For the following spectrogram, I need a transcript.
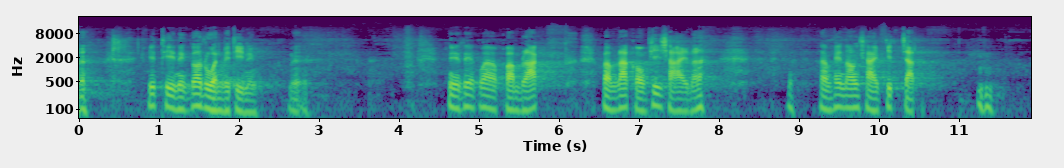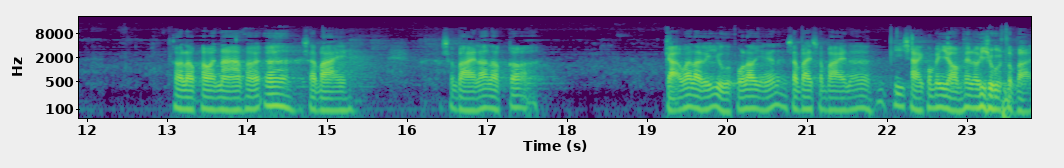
นะฟิตทีหนึ่งก็รวนไปทีหนึ่งนะนี่เรียกว่าความรัก ความรักของพี่ชายนะทำให้น้องชายฟิตจัดพอเราภาวนาพอเออ สบาย สบายแล้วเราก็กะว่าเราจะอยู่ของเราอย่างนั้นสบายสบายนะ พี่ชายก็ไม่ยอมให้เราอยู่สบาย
